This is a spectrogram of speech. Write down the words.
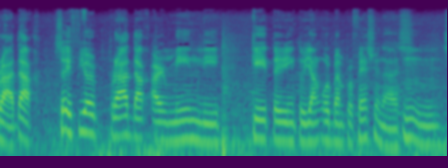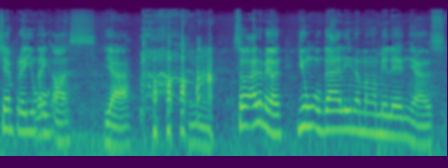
product. So, if your product are mainly catering to young urban professionals, Mm. syempre yung Like us. Yeah. Mm. So alam mo 'yon, yung ugali ng mga millennials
